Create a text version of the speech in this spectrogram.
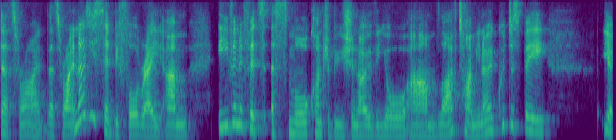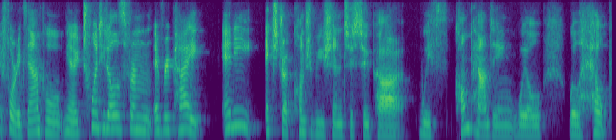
That's right. That's right. And as you said before, Ray, um, even if it's a small contribution over your um, lifetime, you know, it could just be, yeah, for example, you know, $20 from every pay. Any extra contribution to super with compounding will will help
